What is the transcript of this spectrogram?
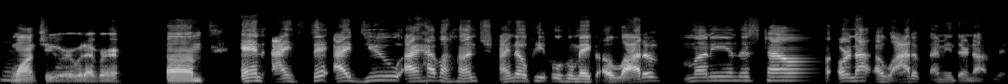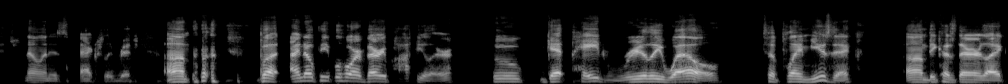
yeah. want to or whatever. Um, and I think I do. I have a hunch. I know people who make a lot of money in this town, or not a lot of. I mean, they're not rich. No one is actually rich. Um, but I know people who are very popular who get paid really well to play music um, because they're like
